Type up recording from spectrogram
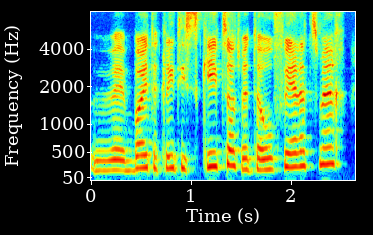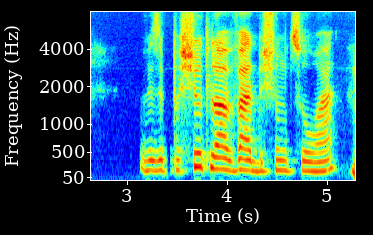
ובואי תקליטי סקיצות ותעופי על עצמך, וזה פשוט לא עבד בשום צורה. Mm.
